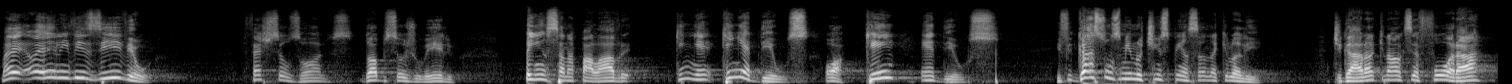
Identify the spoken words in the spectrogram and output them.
Mas é Ele invisível. Feche seus olhos, dobre o seu joelho, pensa na palavra. Quem é, quem é Deus? Ó, quem é Deus? E gasta uns minutinhos pensando naquilo ali. Te garanto que na hora que você for orar,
